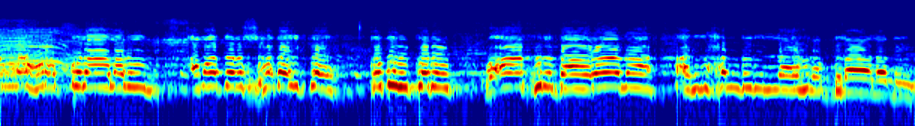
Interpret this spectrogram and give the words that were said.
আল্লাহ রাব্বুল আলামিন আমাদের সবাইকে কবুল করুন ওয়া আখিরু দাওয়ানা আলহামদুলিল্লাহি রাব্বিল আলামিন।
